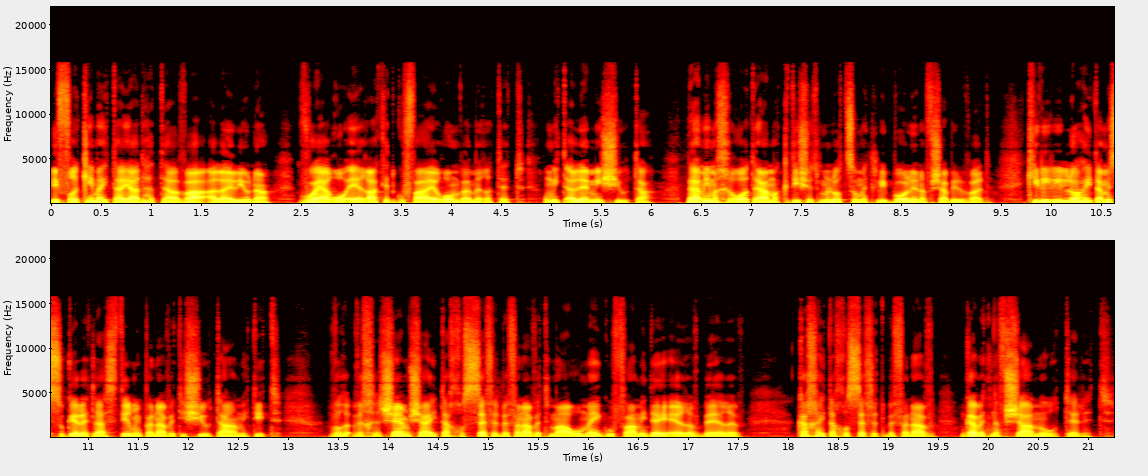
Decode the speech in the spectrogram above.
לפרקים הייתה יד התאווה על העליונה, והוא היה רואה רק את גופה העירום והמרטט, ומתעלם מאישיותה. פעמים אחרות היה מקדיש את מלוא תשומת ליבו לנפשה בלבד. כי לילי לא הייתה מסוגלת להסתיר מפניו את אישיותה האמיתית. וכשם שהייתה חושפת בפניו את מערומי גופה מדי ערב בערב, כך הייתה חושפת בפניו גם את נפשה המעורטלת.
